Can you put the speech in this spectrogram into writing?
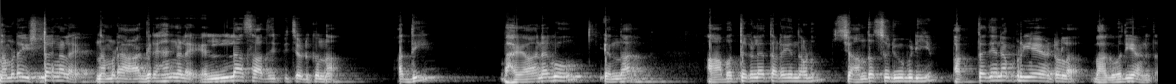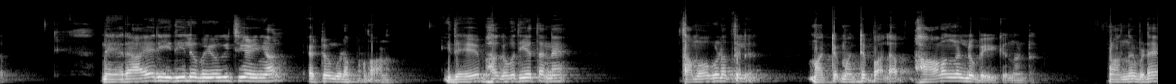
നമ്മുടെ ഇഷ്ടങ്ങളെ നമ്മുടെ ആഗ്രഹങ്ങളെ എല്ലാം സാധിപ്പിച്ചെടുക്കുന്ന അതി ഭയാനകവും എന്നാൽ ആപത്തുകളെ തടയുന്നവളും ശാന്തസ്വരൂപിണിയും ഭക്തജനപ്രിയയായിട്ടുള്ള ഭഗവതിയാണിത്. നേരായ രീതിയിൽ ഉപയോഗിച്ചു കഴിഞ്ഞാൽ ഏറ്റവും ഗുണപ്രദമാണ്. ഇതേ ഭഗവതിയെ തന്നെ തമോ ഗുണത്തിൽ മറ്റ് മറ്റ് പല ഭാവങ്ങളിൽ ഉപയോഗിക്കുന്നുണ്ട്. അന്ന് ഇവിടെ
